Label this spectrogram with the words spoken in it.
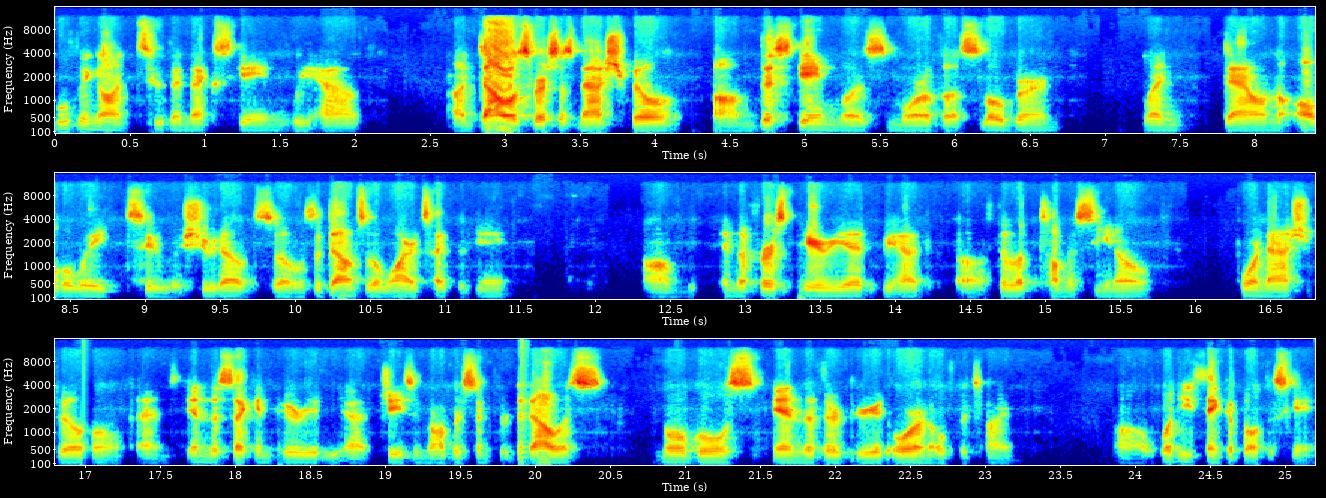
moving on to the next game, we have uh, Dallas versus Nashville. Um, this game was more of a slow burn went down all the way to a shootout. So it was a down to the wire type of game. Um, in the first period, we had uh, Philip Tomasino for Nashville, and in the second period, we had Jason Robertson for Dallas. No goals in the third period or in overtime. Uh, what do you think about this game?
